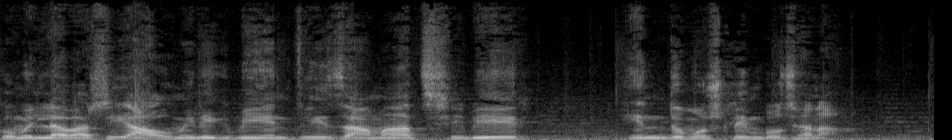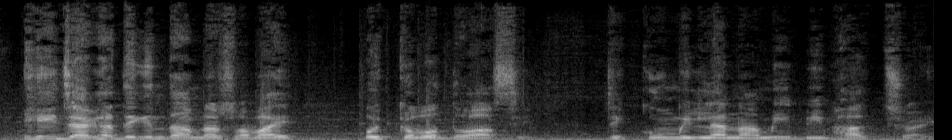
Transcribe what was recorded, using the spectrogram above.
কুমিল্লাবাসী, আওয়ামী লীগ, বিএনপি, জামাত, শিবির, হিন্দু, মুসলিম বোঝে না। এই জায়গাতে কিন্তু আমরা সবাই ঐক্যবদ্ধ আছি যে কুমিল্লা নামই বিভাগ চাই।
